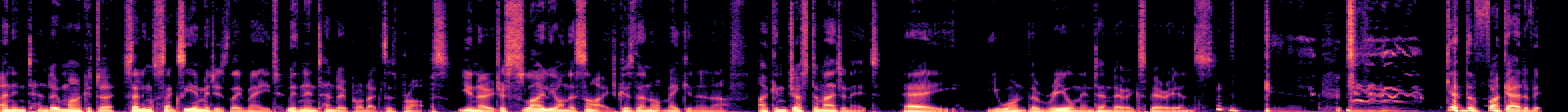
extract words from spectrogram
A Nintendo marketer selling sexy images they've made with Nintendo products as props. You know, just slyly on the side because they're not making enough. I can just imagine it. Hey, you want the real Nintendo experience? Get the fuck out of it.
